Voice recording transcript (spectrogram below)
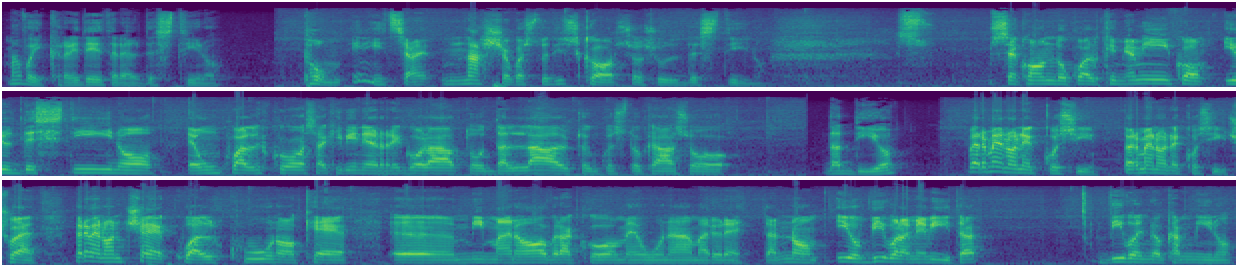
ma voi credete nel destino? Pum, inizia, nasce questo discorso sul destino. Secondo qualche mio amico, il destino è un qualcosa che viene regolato dall'alto, in questo caso da Dio. Per me non è così, per me non è così, cioè per me non c'è qualcuno che eh, mi manovra come una marionetta, no, io vivo la mia vita, vivo il mio cammino,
